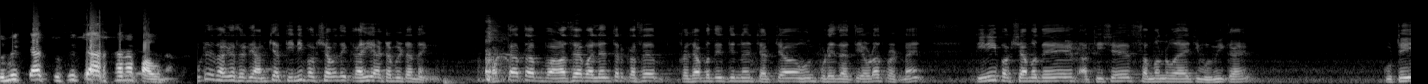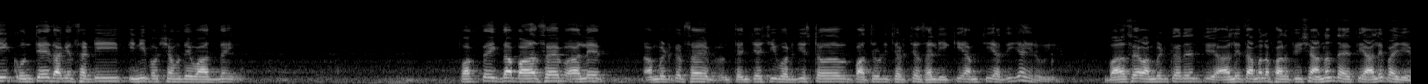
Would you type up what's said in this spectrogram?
तुम्ही त्या चुकीच्या अर्थानं पाहू नका. कुठे जागेसाठी? आमच्या तिन्ही पक्षामध्ये काही अटाबिटा नाही. फक्त आता बाळासाहेब आल्यानंतर कसं कशा पद्धतीनं चर्चा होऊन पुढे जाते एवढाच प्रश्न आहे. तिन्ही पक्षामध्ये अतिशय समन्वयाची भूमिका आहे. कुठेही कोणत्याही जागेसाठी तिन्ही पक्षामध्ये वाद नाही. फक्त एकदा बाळासाहेब आले आंबेडकर साहेब त्यांच्याशी वरिष्ठ पातळी चर्चा झाली की आमची यादी जाहीर होईल. बाळासाहेब आंबेडकर यांची आले तर आम्हाला फार अतिशय आनंद आहे ते आले पाहिजे.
